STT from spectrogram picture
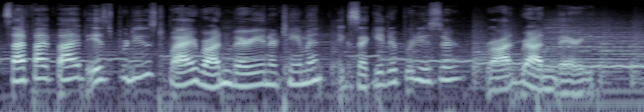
Sci-Fi 5 is produced by Roddenberry Entertainment, executive producer Rod Roddenberry.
